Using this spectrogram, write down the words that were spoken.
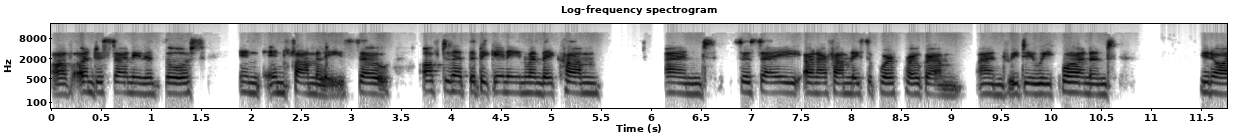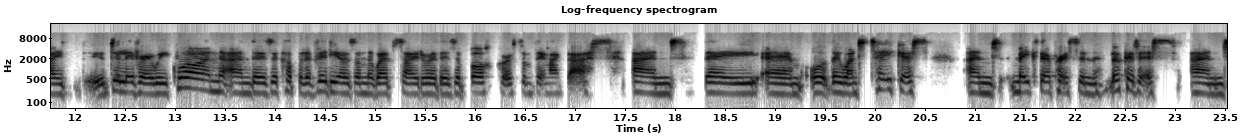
of understanding and thought in, in families. So often at the beginning when they come and so say on our family support program and we do week one and you know i deliver week one and there's a couple of videos on the website or there's a book or something like that. And they um or they want to take it and make their person look at it and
